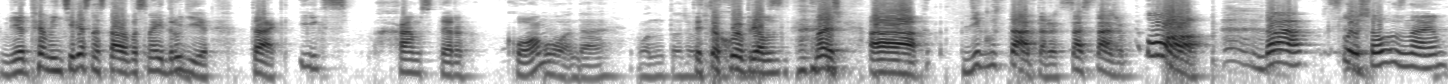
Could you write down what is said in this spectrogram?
Мне прям интересно стало посмотреть другие. Так, xhamster.com. О, да. Он тоже Ты такой прям, знаешь, а, дегустатор со стажем. О! Да, слышал, знаем.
